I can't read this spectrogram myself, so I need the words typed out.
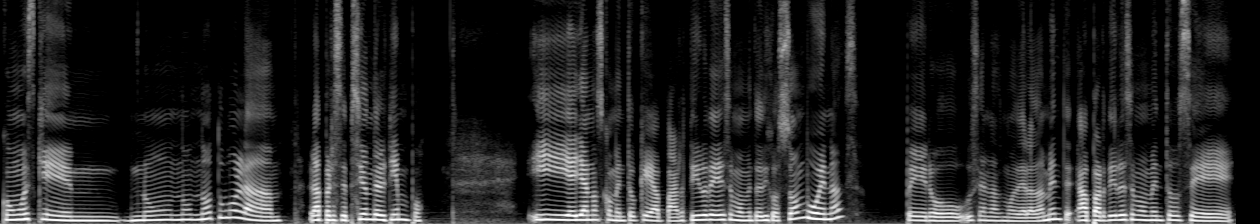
¿Cómo es que no, no, no tuvo la, la percepción del tiempo? Y ella nos comentó que a partir de ese momento dijo, son buenas, pero úsenlas moderadamente. A partir de ese momento se...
